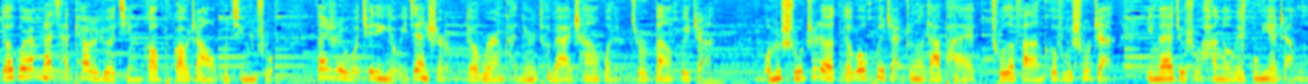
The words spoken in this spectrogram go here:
德国人买彩票的热情高不高涨我不清楚，但是我确定有一件事，德国人肯定是特别爱掺和的，就是办会展。我们熟知的德国会展中的大牌，除了法兰克福书展，应该就属汉诺威工业展了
